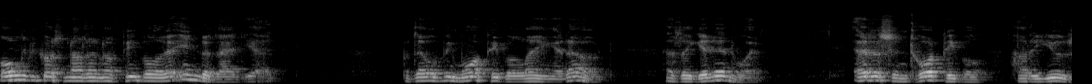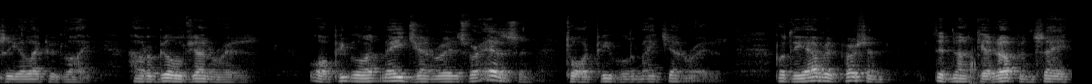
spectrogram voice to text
only because not enough people are into that yet. But there will be more people laying it out as they get into it. Edison taught people how to use the electric light, how to build generators, or people that made generators for Edison taught people to make generators. But the average person did not get up and say,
